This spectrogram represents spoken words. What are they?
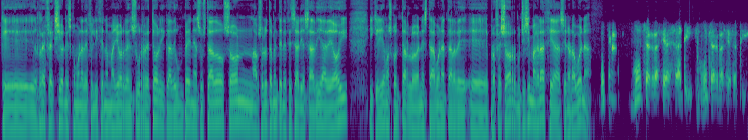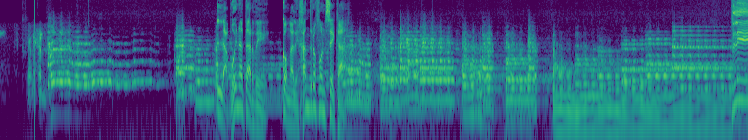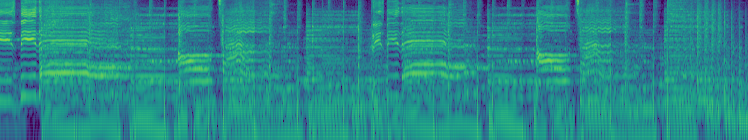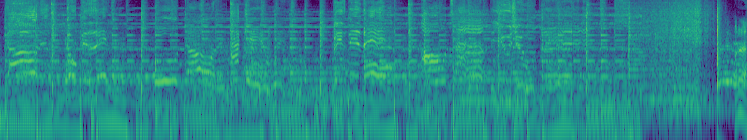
que reflexiones como la de Feliciano Mayorga en su retórica de un pene asustado son absolutamente necesarias a día de hoy y queríamos contarlo en esta buena tarde. Eh, profesor, muchísimas gracias, enhorabuena. Muchas, muchas gracias a ti, muchas gracias a ti. Alejandro. La buena tarde con Alejandro Fonseca.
